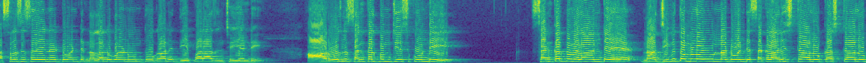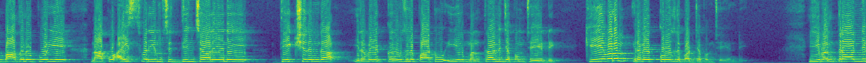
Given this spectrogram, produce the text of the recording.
అసలు సిసలైనటువంటి నల్లనుగుల నూనెతో కానీ దీపారాధన చేయండి. ఆ రోజున సంకల్పం చేసుకోండి. సంకల్పం ఎలా అంటే నా జీవితంలో ఉన్నటువంటి సకల అరిష్టాలు కష్టాలు బాధలు పోయి నాకు ఐశ్వర్యం సిద్ధించాలి అని తీక్షణంగా ఇరవై ఒక్క రోజుల పాటు ఈ మంత్రాన్ని జపం చేయండి. కేవలం ఇరవై ఒక్క రోజుల పాటు జపం చేయండి. ఈ మంత్రాన్ని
